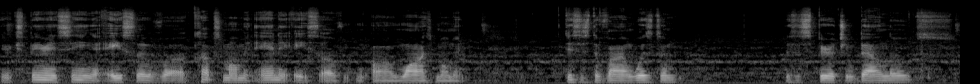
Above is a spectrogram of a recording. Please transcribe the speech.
You're experiencing an Ace of uh, Cups moment and an Ace of uh, Wands moment. This is divine wisdom. This is spiritual downloads.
